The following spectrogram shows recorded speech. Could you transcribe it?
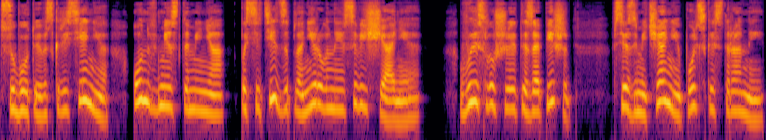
В субботу и воскресенье он вместо меня посетит запланированные совещания, выслушает и запишет все замечания польской стороны,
